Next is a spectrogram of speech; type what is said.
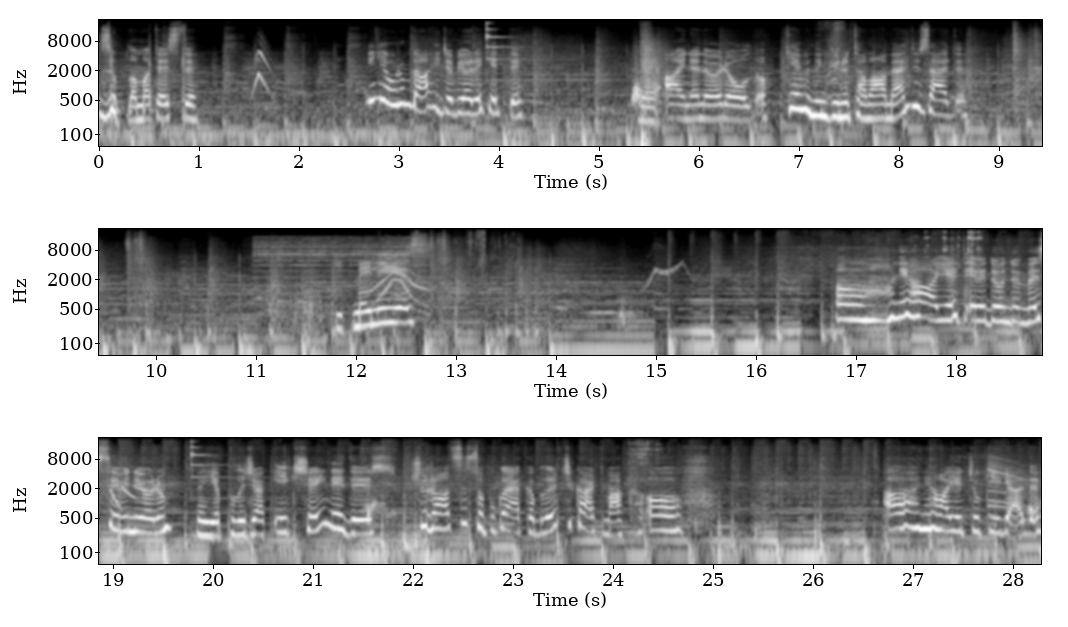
Zıplama testi. Biliyorum dahice bir hareketti. Ve aynen öyle oldu. Kevin'in günü tamamen düzeldi. Gitmeliyiz. Ah, nihayet eve döndüğüme seviniyorum. Ve yapılacak ilk şey nedir? Şu rahatsız topuklu ayakkabıları çıkartmak. Of. Ah, nihayet çok iyi geldi.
